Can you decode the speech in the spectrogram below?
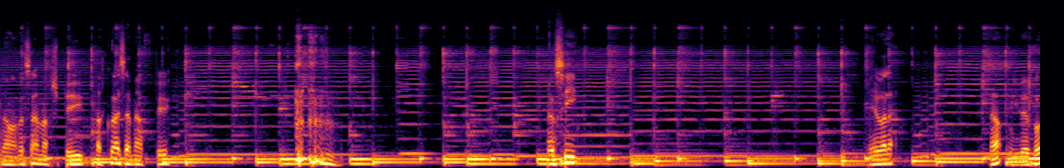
Non, là, ça marche plus. Pourquoi ça marche plus? Merci. Et voilà. Non, il veut pas.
